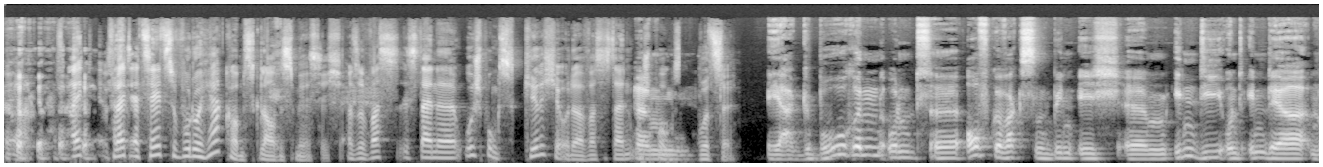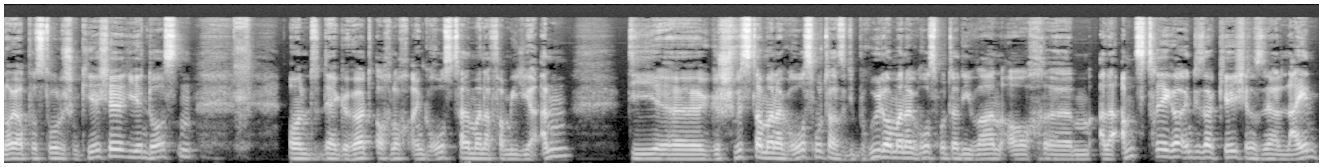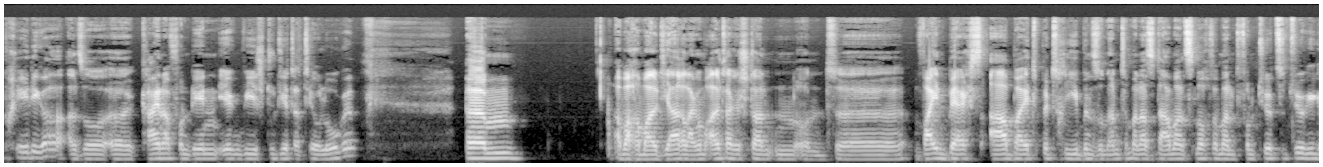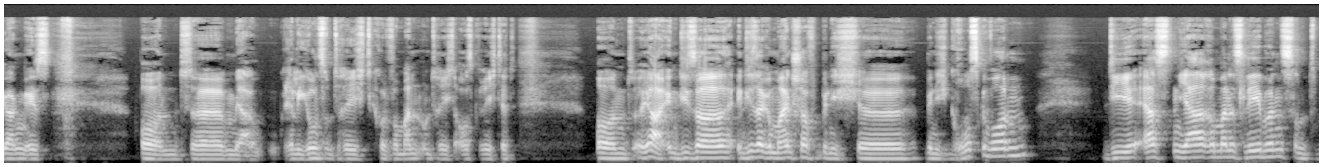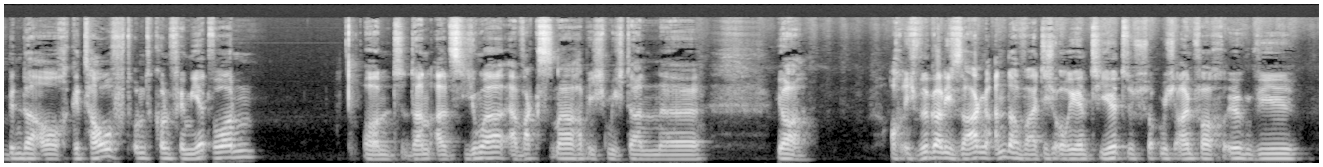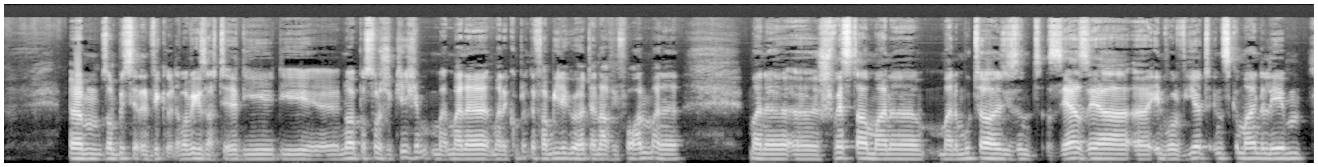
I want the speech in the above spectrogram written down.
Ja. Vielleicht, vielleicht, erzählst du, wo du herkommst, glaubensmäßig. Also was ist deine Ursprungskirche oder was ist deine ähm, Ursprungswurzel? Ähm, ja, geboren und äh, aufgewachsen bin ich ähm, in die und in der Neuapostolischen Kirche hier in Dorsten. Und der gehört auch noch ein Großteil meiner Familie an. Die äh, Geschwister meiner Großmutter, also die Brüder meiner Großmutter, die waren auch ähm, alle Amtsträger in dieser Kirche. Das sind ja Laienprediger, also äh, keiner von denen irgendwie studierter Theologe. Ähm, aber haben halt jahrelang im Alter gestanden und äh, Weinbergsarbeit betrieben, so nannte man das damals noch, wenn man von Tür zu Tür gegangen ist. Und ähm, ja, Religionsunterricht, Konformantenunterricht ausgerichtet. Und äh, ja, in dieser, in dieser Gemeinschaft bin ich, äh, bin ich groß geworden, die ersten Jahre meines Lebens und bin da auch getauft und konfirmiert worden. Und dann als junger Erwachsener habe ich mich dann, äh, ja, auch ich will gar nicht sagen, anderweitig orientiert. Ich habe mich einfach irgendwie ähm, so ein bisschen entwickelt. Aber wie gesagt, die, die Neuapostolische Kirche, meine, meine komplette Familie gehört ja nach wie vor an. Meine, meine äh, Schwester, meine, meine Mutter, die sind sehr, sehr äh, involviert ins Gemeindeleben.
